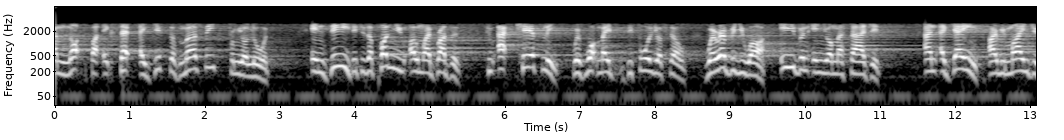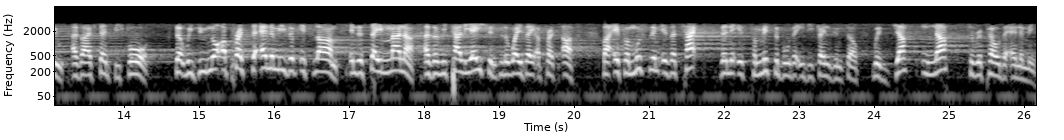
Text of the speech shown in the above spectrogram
am not but except a gift of mercy from your Lord. Indeed, it is upon you, O my brothers, to act carefully with what may befall yourselves, wherever you are, even in your masajid. And again, I remind you, as I've said before, that we do not oppress the enemies of Islam in the same manner as a retaliation to the way they oppress us. But if a Muslim is attacked, then it is permissible that he defends himself with just enough to repel the enemy.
